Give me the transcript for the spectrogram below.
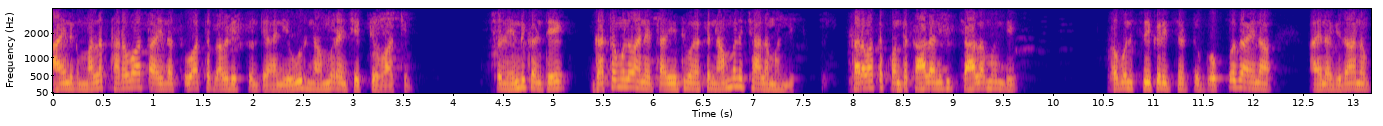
ఆయనకు మళ్ళా తర్వాత ఆయన సువార్త ప్రకటిస్తుంటే ఆయన ఎవరు నమ్మరని చెప్పే వాక్యం. చూడండి ఎందుకంటే గతంలో ఆయన తన ఇంటి నమ్మని చాలా మంది తర్వాత కొంతకాలానికి చాలా మంది ప్రభుని స్వీకరించినట్టు గొప్పగా ఆయన ఆయన విధానం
